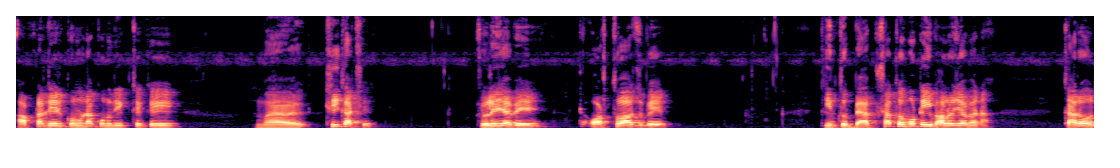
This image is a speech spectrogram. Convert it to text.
আপনাদের কোনো না কোনো দিক থেকে ঠিক আছে, চলে যাবে, অর্থ আসবে, কিন্তু ব্যবসা তো মোটেই ভালো যাবে না। কারণ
